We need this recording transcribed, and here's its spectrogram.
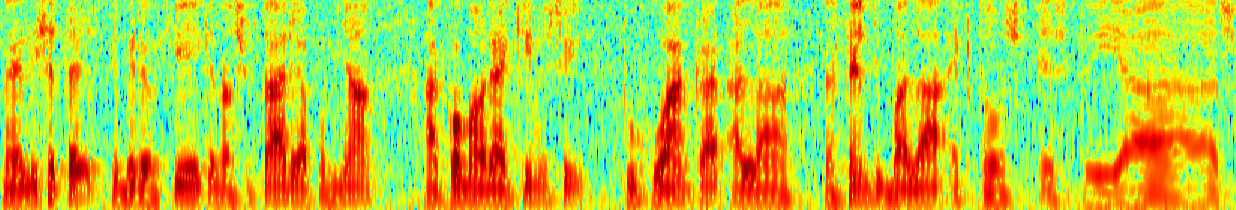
να ελίσσεται στην περιοχή και να σουτάρει από μια ακόμα ωραία κίνηση του Χουάνκαρ αλλά να στέλνει την μπάλα εκτός εστίας.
